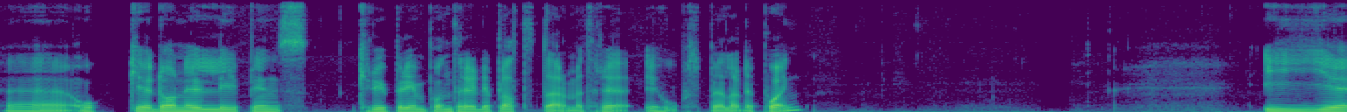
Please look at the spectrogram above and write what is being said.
Eh, Och Daniel Lipins kryper in på en tredje plats där med tre ihopspelade poäng. I eh,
